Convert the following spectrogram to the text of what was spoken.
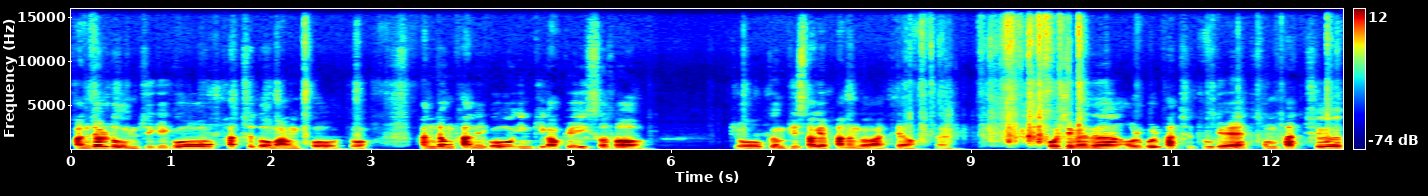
관절도 움직이고 파츠도 많고 또 한정판이고 인기가 꽤 있어서 조금 비싸게 파는 것 같아요. 예. 보시면은 얼굴 파츠 2개, 손 파츠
